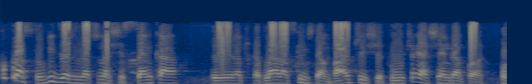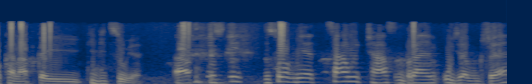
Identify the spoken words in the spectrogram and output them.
po prostu widzę, że zaczyna się scenka, na przykład Lara z kimś tam walczy i się tłucze, ja sięgam po, po kanapkę i kibicuję. A wcześniej dosłownie cały czas brałem udział w grze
